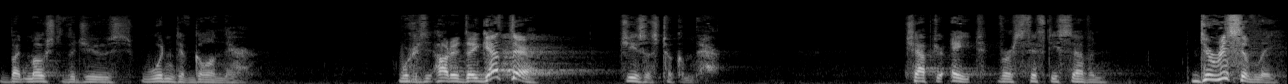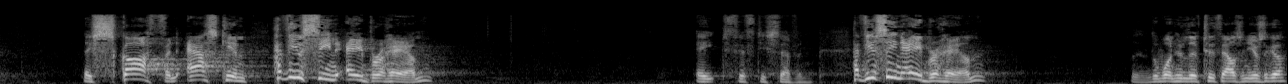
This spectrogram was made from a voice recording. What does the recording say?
But most of the Jews wouldn't have gone there. Where, how did they get there? Jesus took them there. Chapter 8, verse 57. Derisively, they scoff and ask him, have you seen Abraham? 857. Have you seen Abraham? The one who lived 2,000 years ago?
